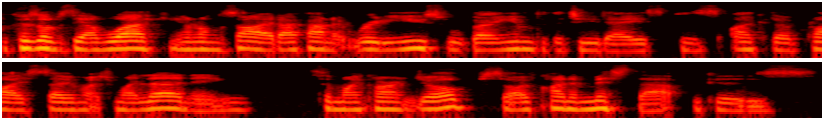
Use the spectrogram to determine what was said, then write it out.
because obviously I'm working alongside, I found it really useful going in for the two days because I could apply so much of my learning to my current job. So I've kind of missed that because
